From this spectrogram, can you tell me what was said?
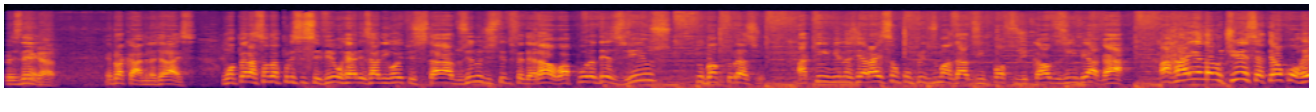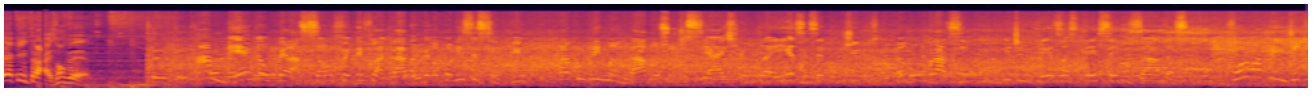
Presidente, Obrigado. vem para cá, Minas Gerais. Uma operação da Polícia Civil realizada em oito estados e no Distrito Federal apura desvios no Banco do Brasil. Aqui em Minas Gerais são cumpridos mandados em Postos de Caldas e em BH. A rainha da notícia até ocorrer quem traz. Vamos ver. A mega operação foi deflagrada pela Polícia Civil para cumprir mandados judiciais contra ex-executivos do Banco do Brasil e de empresas terceirizadas. Foram apreendidos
